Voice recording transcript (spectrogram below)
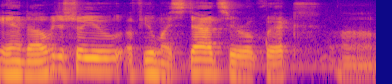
And uh, let me just show you a few of my stats here real quick. Um,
